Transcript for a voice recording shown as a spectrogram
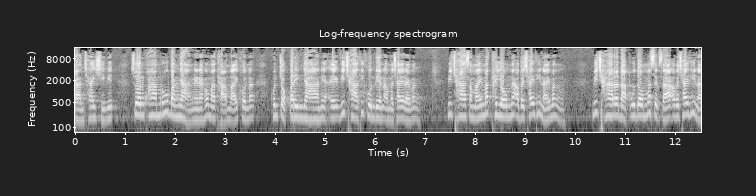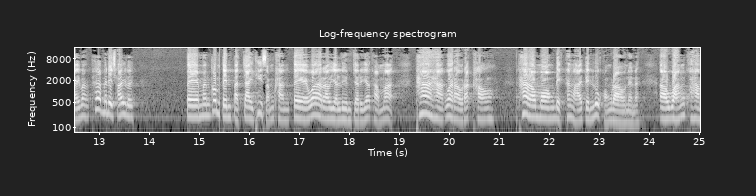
การใช้ชีวิต ส่วนความรู้บางอย่างเนี่ยนะเขามาถามหลายคนนะคุณจบปริญญาเนี่ยไอ้วิชาที่คุณเรียนเอามาใช้อะไรบ้าง วิชาสมัยมัธยมเนี่ยเอาไปใช้ที่ไหนบ้าง วิชาระดับอุดมมาศึกษาเอาไปใช้ที่ไหนบ้างแทบไม่ได้ใช้เลย แต่มันก็เป็นปัจจัยที่สำคัญ แต่ว่าเราอย่าลืมจริยธรรมว่า ถ้าหากว่าเรารักเขา ถ้าเรามองเด็กทั้งหลายเป็นลูกของเราเนี่ยนะหวังความ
